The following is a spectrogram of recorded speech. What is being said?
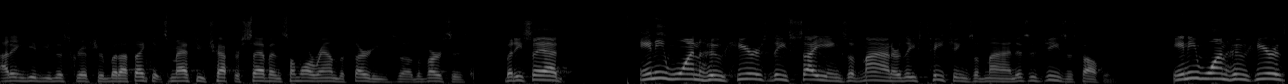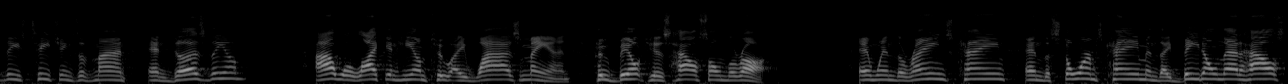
I didn't give you this scripture, but I think it's Matthew chapter 7, somewhere around the 30s, uh, the verses. But he said, Anyone who hears these sayings of mine or these teachings of mine, this is Jesus talking. Anyone who hears these teachings of mine and does them, I will liken him to a wise man who built his house on the rock. And when the rains came and the storms came and they beat on that house,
